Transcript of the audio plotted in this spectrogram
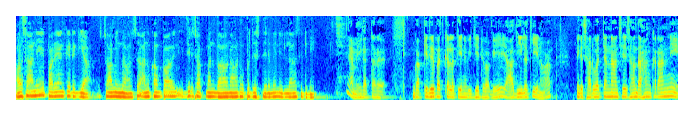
අවසානයේ පරයන්කයට ගියා. ස්වාමින් වහන්සේ අනුකම්පාවෙන් ඉදිරි සක්මන් භාවනාවට උපදෙස් දෙනමින් ඉල්ලා සිටිමි. නෑ මේකත් අර හුඟක් ඉදිරිපත් කරලා තියෙන විදිහට වගේ yaadීලා තියෙනවා. මේක සරුවච්චන්හන්සේ සඳහන් කරන්නේ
